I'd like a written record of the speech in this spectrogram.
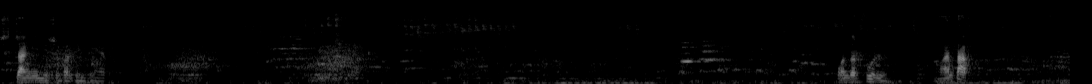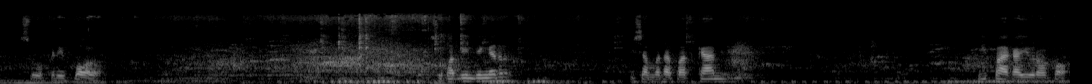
secang ini sobat intinya wonderful. Mantap. So kripol sobat lindinger bisa mendapatkan pipa kayu rokok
